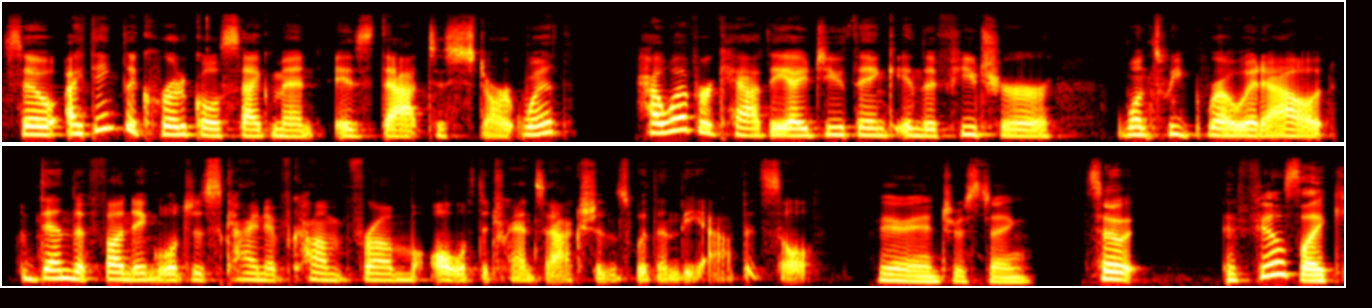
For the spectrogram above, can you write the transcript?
So I think the critical segment is that to start with. However, Kathy, I do think in the future, once we grow it out, then the funding will just kind of come from all of the transactions within the app itself. Very interesting. So it feels like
